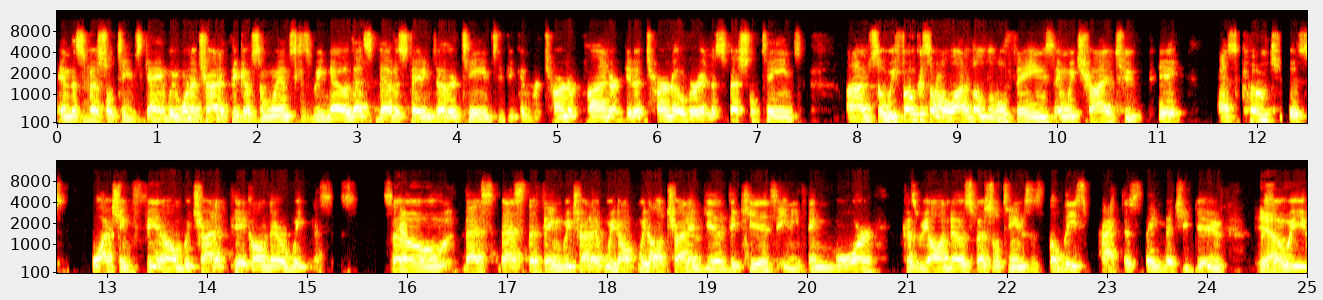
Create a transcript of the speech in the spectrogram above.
in the special teams game. We want to try to pick up some wins because we know that's devastating to other teams if you can return a punt or get a turnover in the special teams. Um, so we focus on a lot of the little things, and we try to pick as coaches watching film. We try to pick on their weaknesses. So that's that's the thing we try to we don't we don't try to give the kids anything more because we all know special teams is the least practice thing that you do. Yeah, So we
